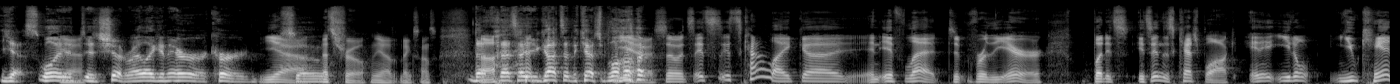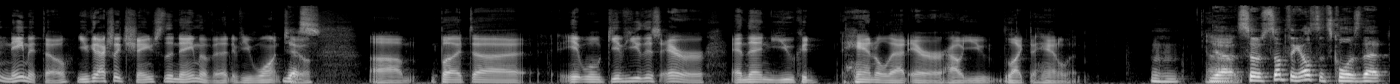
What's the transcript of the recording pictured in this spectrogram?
Yes, well, yeah. it, it, should, right? Like an error occurred. Yeah, so that's true. Yeah, that makes sense. That, uh, that's how you got to the catch block. Yeah, so it's it's it's kind of like uh, an if let to, for the error, but it's it's in this catch block, and it, you don't you can name it though. You can actually change the name of it if you want to. Yes. Um, but uh, it will give you this error, and then you could handle that error how you like to handle it. Mm -hmm. Yeah. Um, so something else that's cool is that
